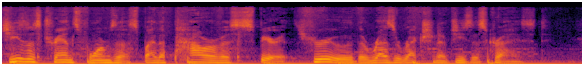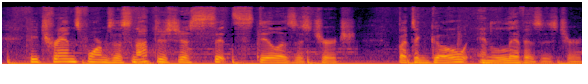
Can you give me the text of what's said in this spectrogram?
Jesus transforms us by the power of His Spirit through the resurrection of Jesus Christ. He transforms us not to just sit still as His church, but to go and live as His church.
